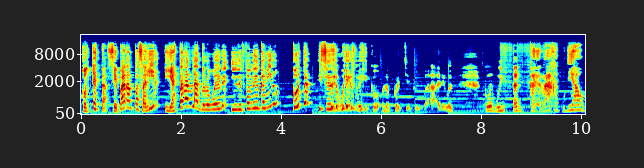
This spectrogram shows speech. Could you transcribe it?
contesta, se paran para salir y ya están hablando los weones y después medio camino cortan y se devuelven. Como los coches tu madre, weón. Como muy tan carerraja, culiao.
